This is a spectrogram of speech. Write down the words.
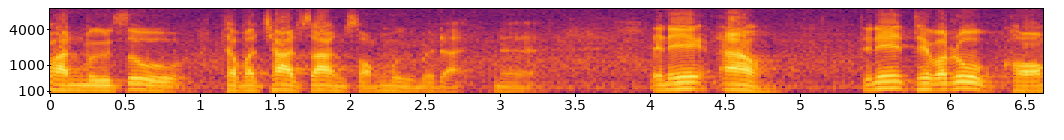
พันมือสู้ ธรรมชาติสร้างสองมือไม่ได้นะทีนี้อ้าวทีนี้เทวรูปของ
